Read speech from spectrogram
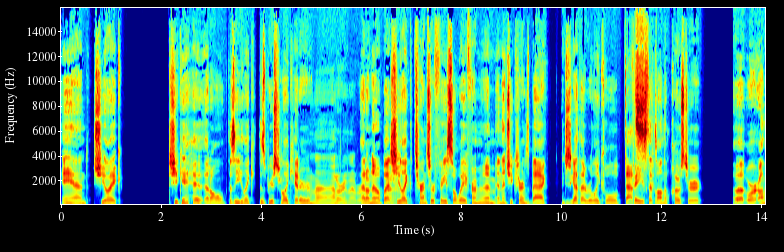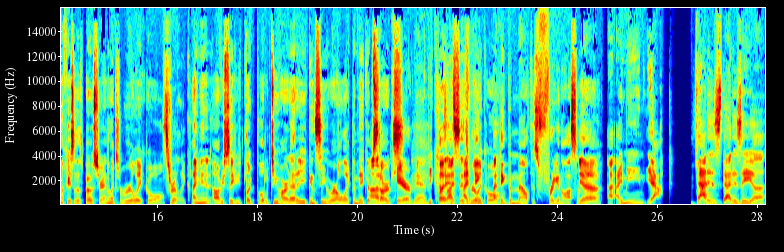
and she like does she get hit at all? Does he like does Brewster like hit her? Nah, I don't remember. I don't know, but don't she know. like turns her face away from him, and then she turns back, and she's got that really cool That's face that's on the poster, uh, or on the face of this poster, and it looks really cool. It's really cool. I mean, obviously, if you look a little too hard at it, you can see where all like the makeup I don't starts. care, man, because I, it's- it's I really think, cool. I think the mouth is friggin' awesome. Yeah. I, I mean, yeah, that is that is a, uh,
